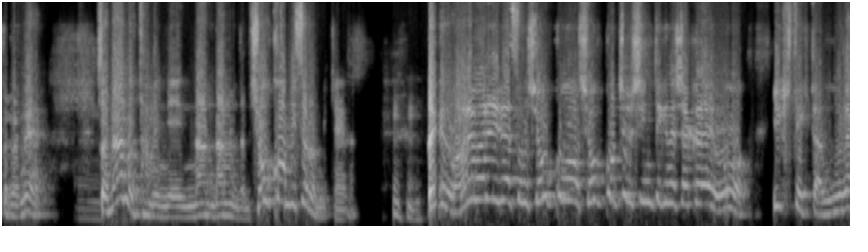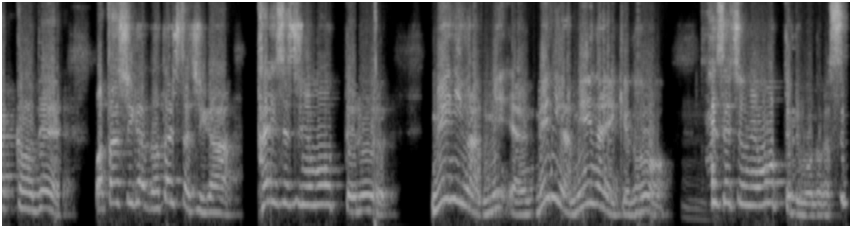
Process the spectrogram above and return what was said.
とかね。それ何のためにななんだ。証拠を見せろみたいな。だけど我々がその証拠を証拠中心的な社会を生きてきた裏側で私が私たちが大切に思ってる目には見え目には見えないけど大切に思ってるものが全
